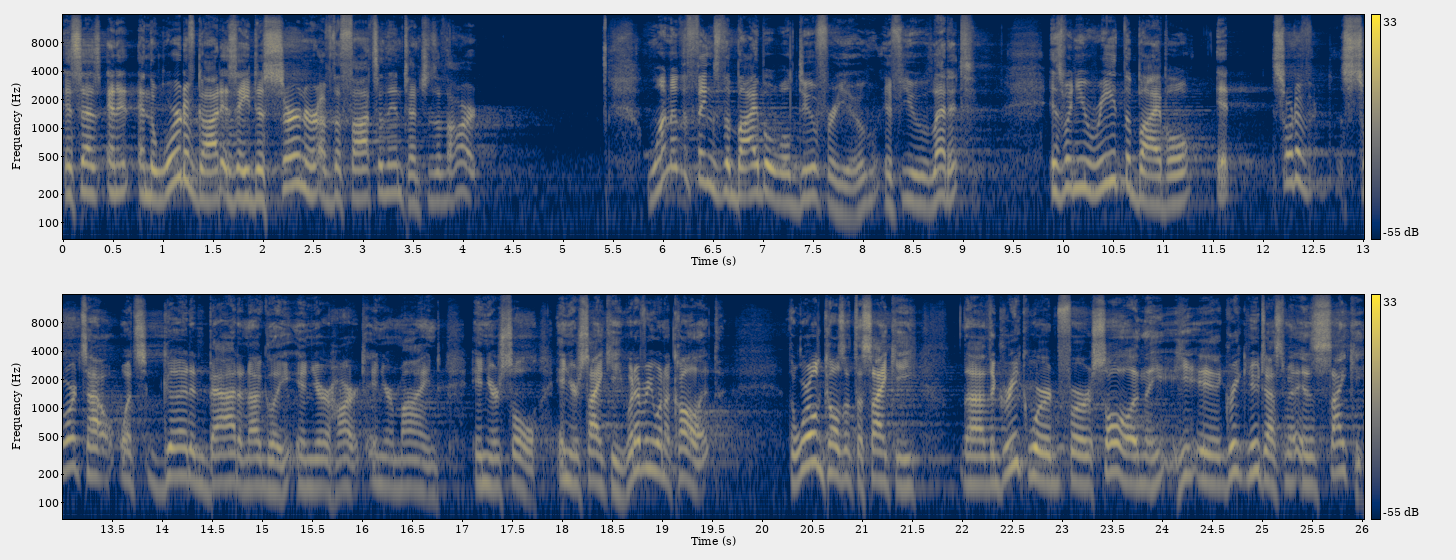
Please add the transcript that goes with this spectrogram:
it says, and, it, and the Word of God is a discerner of the thoughts and the intentions of the heart. One of the things the Bible will do for you, if you let it, is when you read the Bible, it sort of sorts out what's good and bad and ugly in your heart, in your mind, in your soul, in your psyche, whatever you want to call it. The world calls it the psyche. Uh, the Greek word for soul in the he, Greek New Testament is psyche.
